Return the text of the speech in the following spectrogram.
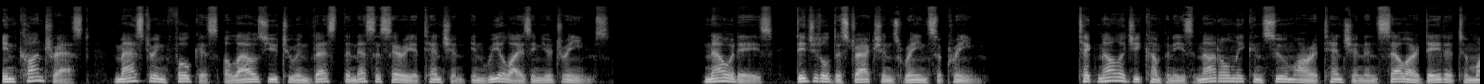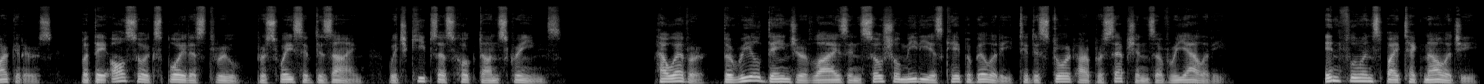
In contrast, mastering focus allows you to invest the necessary attention in realizing your dreams. Nowadays, digital distractions reign supreme. Technology companies not only consume our attention and sell our data to marketers, but they also exploit us through persuasive design, which keeps us hooked on screens. However, the real danger lies in social media's capability to distort our perceptions of reality. Influenced by technology,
